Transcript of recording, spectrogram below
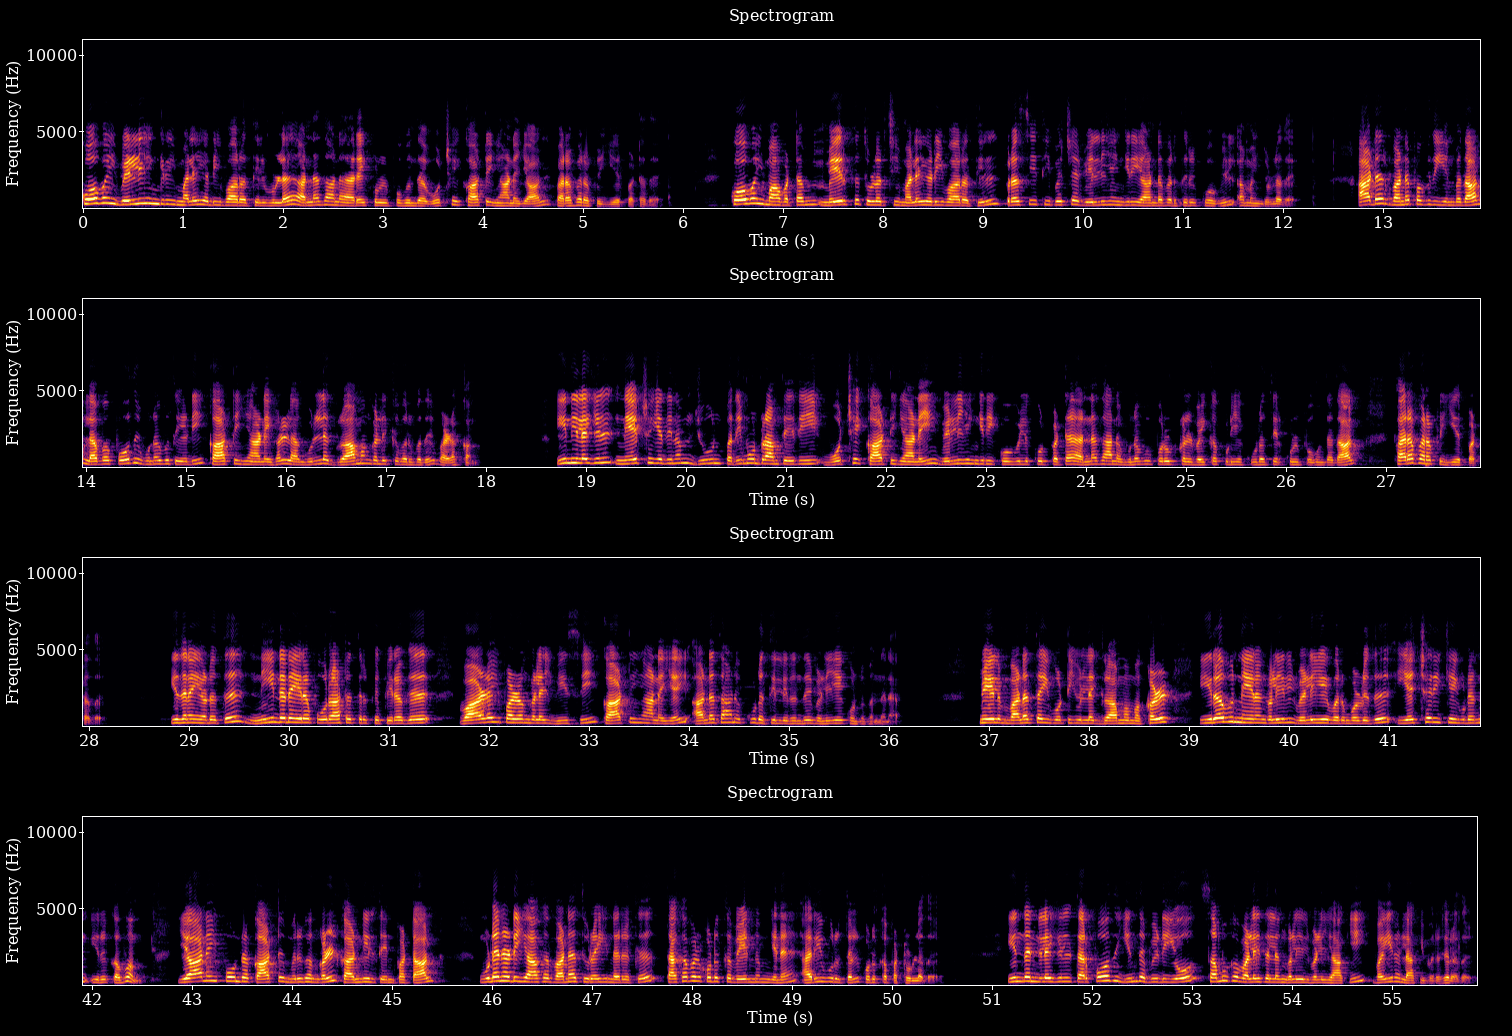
கோவை வெள்ளியங்கிரி மலை அடிவாரத்தில் உள்ள அன்னதான அறைக்குள் புகுந்த ஒற்றை காட்டு யானையால் பரபரப்பு ஏற்பட்டது. கோவை மாவட்டம் மேற்கு தொடர்ச்சி மலையடிவாரத்தில் பிரசித்தி பெற்ற வெள்ளியங்கிரி ஆண்டவர் திருக்கோவில் அமைந்துள்ளது. அடர் வனப்பகுதி என்பதால் அவ்வப்போது உணவு தேடி காட்டு யானைகள் அங்குள்ள கிராமங்களுக்கு வருவது வழக்கம். இந்நிலையில் நேற்றைய தினம் ஜூன் பதிமூன்றாம் தேதி ஒற்றை காட்டு யானை வெள்ளியங்கிரி கோவிலுக்குட்பட்ட அன்னதான உணவுப் பொருட்கள் வைக்கக்கூடிய கூடத்திற்குள் புகுந்ததால் பரபரப்பு ஏற்பட்டது. இதனையடுத்து நீண்ட நேர போராட்டத்திற்கு பிறகு வாழைப்பழங்களை வீசி காட்டு யானையை அன்னதான கூடத்தில் இருந்து வெளியே கொண்டு வந்தனர். மேலும் வனத்தை ஒட்டியுள்ள கிராம மக்கள் இரவு நேரங்களில் வெளியே வரும்பொழுது எச்சரிக்கையுடன் இருக்கவும் யானை போன்ற காட்டு மிருகங்கள் கண்ணில் தென்பட்டால் உடனடியாக வனத்துறையினருக்கு தகவல் கொடுக்க வேண்டும் என அறிவுறுத்தல் கொடுக்கப்பட்டுள்ளது. இந்த நிலையில் தற்போது இந்த வீடியோ சமூக வலைதளங்களில் வெளியாகி வைரலாகி வருகிறது.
